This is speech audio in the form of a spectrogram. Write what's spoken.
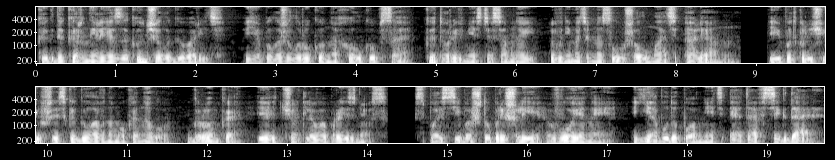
Когда Корнелия закончила говорить, я положил руку на холку пса, который вместе со мной внимательно слушал мать Алиан. И, подключившись к главному каналу, громко и отчетливо произнес «Спасибо, что пришли, воины! Я буду помнить это всегда!»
